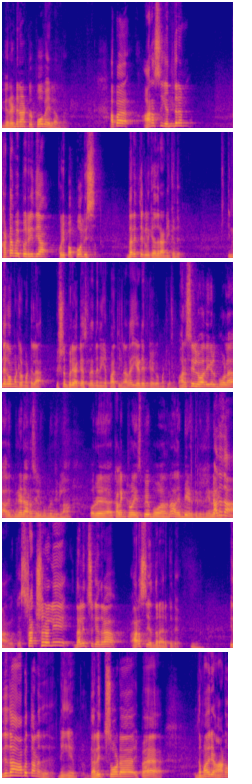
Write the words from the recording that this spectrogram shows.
இங்கே ரெண்டு நாட்கள் போவே இல்லை அவங்க. அப்போ அரசு எந்திரம் கட்டமைப்பு ரீதியாக குறிப்பாக போலீஸ் தலித்துகளுக்கு எதிராக நிற்குது இந்த கவர்மெண்ட்டில் மட்டும் இல்லை விஷ்ணுபிரியா கேஸ்லேருந்து நீங்கள் பார்த்தீங்கனால ஏடிஎம்கே கவர்மெண்ட்டில் அரசியல்வாதிகள் போல அதுக்கு பின்னாடி அரசியலுக்கு புரிஞ்சுக்கலாம். ஒரு கலெக்டரோ எஸ்பியோ போகாதுன்னா அதை எப்படி எடுத்துக்கிறது? என்ன அதுதான் ஸ்ட்ரக்சரலி தலித்ஸுக்கு எதிராக அரசு எந்திரம் இருக்குது. இதுதான் ஆபத்தானது. நீங்கள் தலித்ஸோட இப்போ இந்த மாதிரி ஆணவ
